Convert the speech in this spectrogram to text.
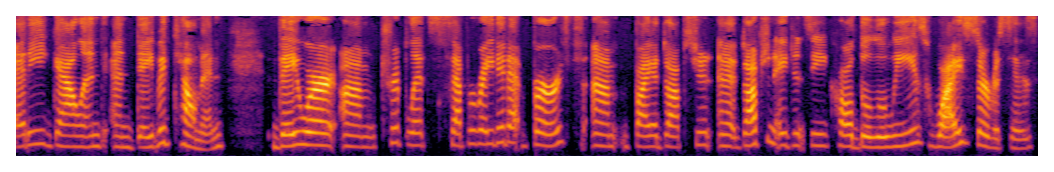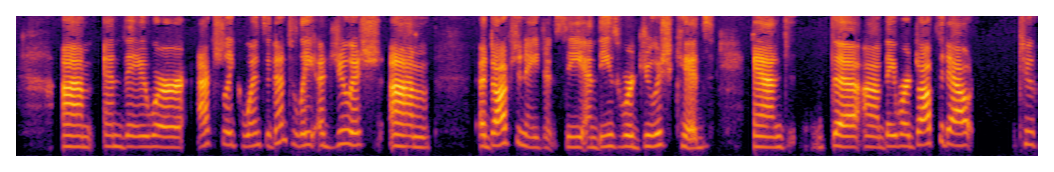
Eddie Galland, and David Kelman. They were um, triplets separated at birth um, by adoption, an adoption agency called the Louise Wise Services, um, and they were actually coincidentally a Jewish um, adoption agency, and these were Jewish kids, and the um, they were adopted out to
